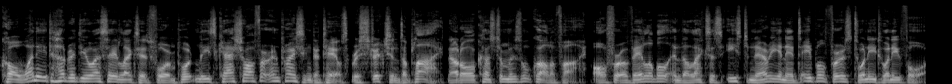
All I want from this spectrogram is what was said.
Call 1 800 USA Lexus for important lease cash offer and pricing details. Restrictions apply. Not all customers will qualify. Offer available in the Lexus Eastern area it's April 1st, 2024.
